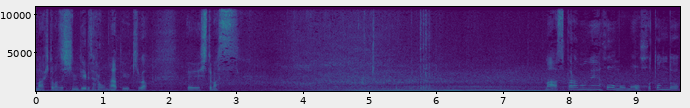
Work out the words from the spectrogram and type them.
まあひとまず死んでいるだろうなという気は、えー、してます。まあアスパラのね方ももうほとんど、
